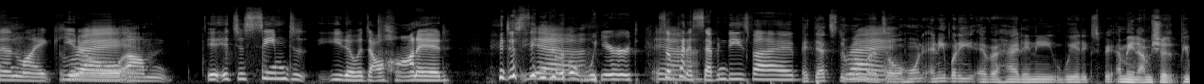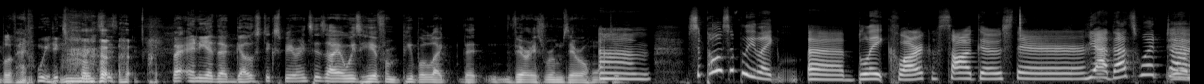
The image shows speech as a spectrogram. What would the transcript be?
and like you Right. know, um, it, it just seemed you know it's all haunted. It just seemed a Yeah. little weird, some kind of seventies vibe. That's the rumor. It's Right. all haunted. Anybody ever had any weird experience? I mean, I'm sure people have had weird experiences, but any of the ghost experiences, I always hear from people like that. Various rooms they were haunted. Um, supposedly, like uh, Blake Clark saw a ghost there. Yeah, that's what um,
